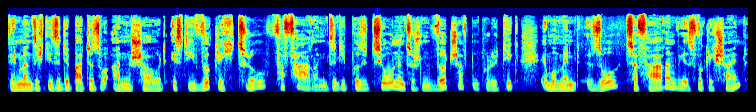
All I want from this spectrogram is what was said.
wenn man sich diese Debatte so anschaut, ist die wirklich zu verfahren? Sind die Positionen zwischen Wirtschaft und Politik im Moment so zerfahren, wie es wirklich scheint?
